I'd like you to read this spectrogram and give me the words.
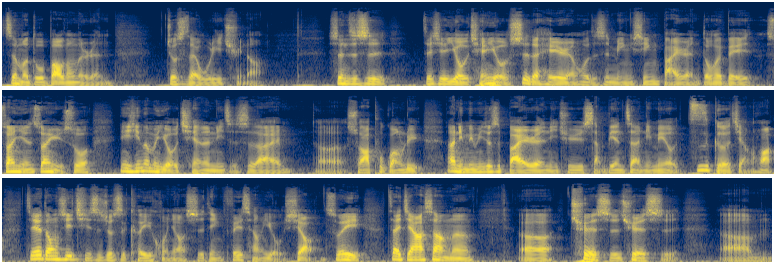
这么多暴动的人，就是在无理取闹，甚至是这些有钱有势的黑人或者是明星白人都会被酸言酸语说，你已经那么有钱了，你只是来呃刷曝光率，那你明明就是白人，你去闪边站，你没有资格讲话，这些东西其实就是可以混淆视听，非常有效。所以再加上呢，呃，确实确实。嗯，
